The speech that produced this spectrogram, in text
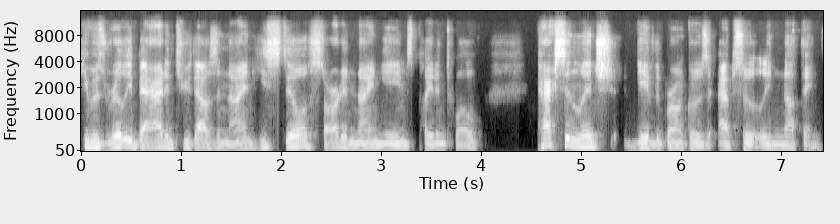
He was really bad in 2009. He still started nine games, played in 12. Paxton Lynch gave the Broncos absolutely nothing.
